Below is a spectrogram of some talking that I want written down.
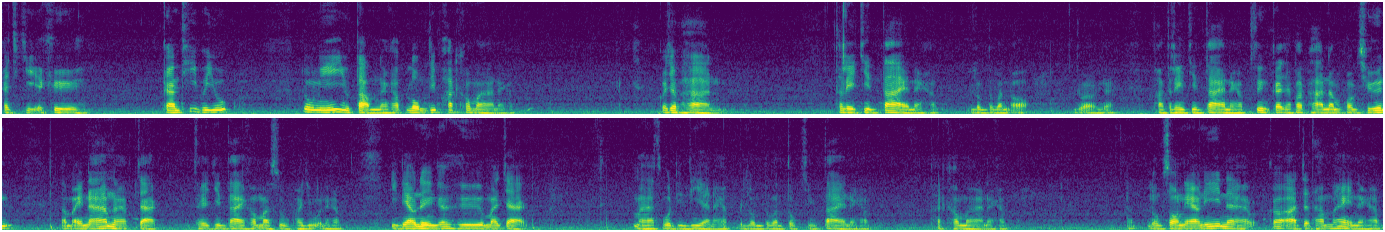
คาจิกิก็คือ การที่พายุ ลูกนี้อยู่ต่ำนะครับ ลมที่พัดเข้ามานะครับ ก็จะผ่านทะเลจีนใต้นะครับ ลมตะวันออกด้วยนะผ่านทะเลจีนใต้นะครับ ซึ่งก็จะพัดพานำความชื้นนำไอ้น้ำนะครับ จากทะเลจีนใต้เข้ามาสู่พายุนะครับ อีกแนวหนึ่งก็คือมาจากมหาสมุทรอินเดียนะครับ เป็นลมตะวันตกเฉียงใต้นะครับ พัดเข้ามานะครับครับลมสองแนวนี้นะครับ ก็อาจจะทำให้นะครับ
